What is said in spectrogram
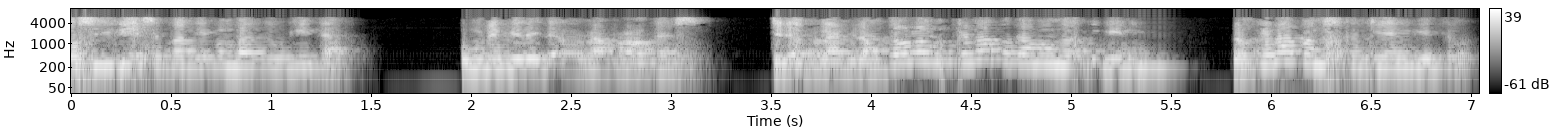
Posisi dia sebagai pembantu kita. Kemudian dia tidak pernah protes. Tidak pernah bilang, tolong kenapa kamu nggak begini? Loh kenapa nggak kerjain gitu?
